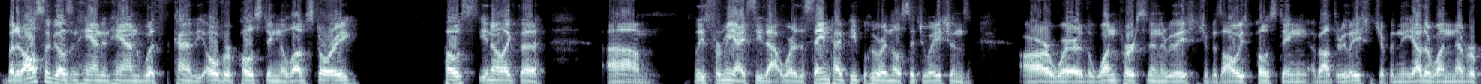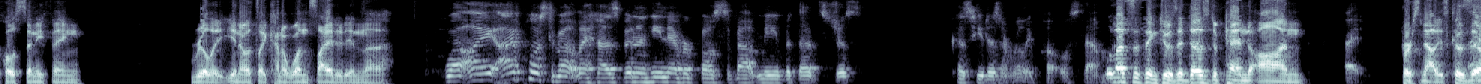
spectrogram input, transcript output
But it also goes in hand in hand with kind of the over posting the love story posts. You know, like the um, at least for me, I see that where the same type of people who are in those situations are where the one person in the relationship is always posting about the relationship and the other one never posts anything really you know it's like kind of one-sided in the Well, I, I post about my husband and he never posts about me, but that's just because he doesn't really post that much. well that's the thing too is it does depend on Right. personalities because there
